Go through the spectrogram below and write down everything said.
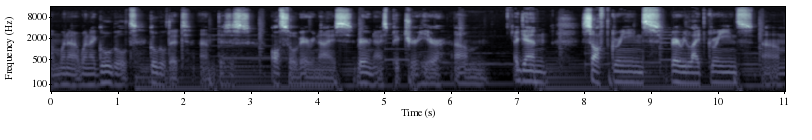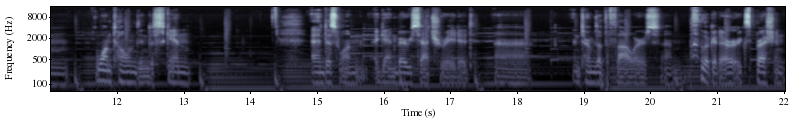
um, when I when I googled googled it, and this is also very nice, very nice picture here. Um, again, soft greens, very light greens, um, one toned in the skin, and this one again very saturated uh, in terms of the flowers. Um, look at her expression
